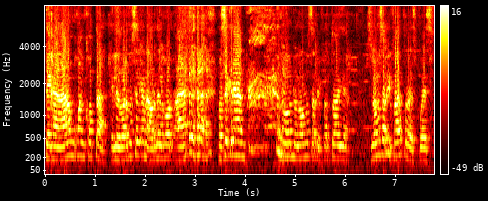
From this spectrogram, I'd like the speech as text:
Te ganaron, Juan J. El Eduardo es el ganador del gordo. Ah, no se crean. No, no lo vamos a rifar todavía. Sí lo vamos a rifar, pero después.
